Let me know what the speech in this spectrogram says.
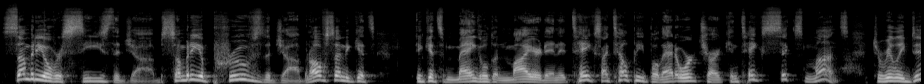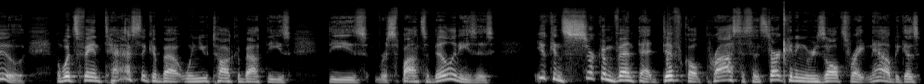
somebody oversees the job, somebody approves the job, and all of a sudden it gets it gets mangled and mired and it takes i tell people that org chart can take six months to really do and what's fantastic about when you talk about these these responsibilities is you can circumvent that difficult process and start getting results right now because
